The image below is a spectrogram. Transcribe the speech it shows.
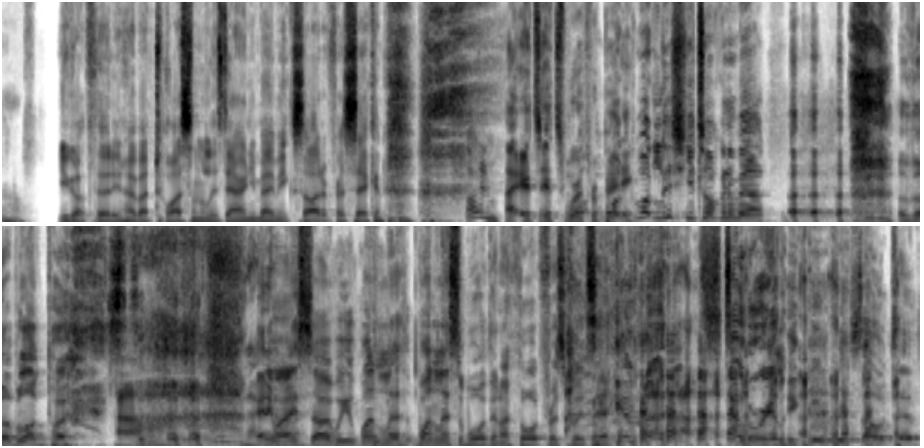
oh, you got third in Hobart twice on the list. Aaron, you made me excited for a second. Hey, it's it's worth repeating. What, what list are you talking about? the blog post. Ah, anyway, so we won less, one less award than I thought for a split second. Still really good result to have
